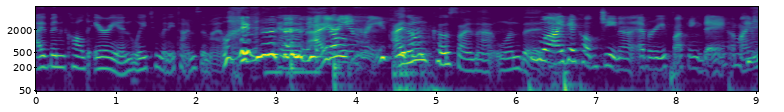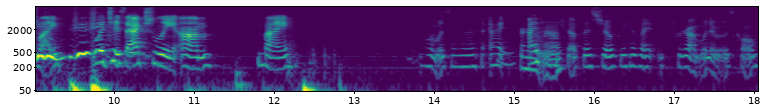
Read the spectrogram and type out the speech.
I've been called Aryan way too many times in my life, and I don't, race. I don't co-sign that one bit. Well, I get called Gina every fucking day of my life, which is actually um my. What was I gonna say? I I I, fucked up this joke because I forgot what it was called.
